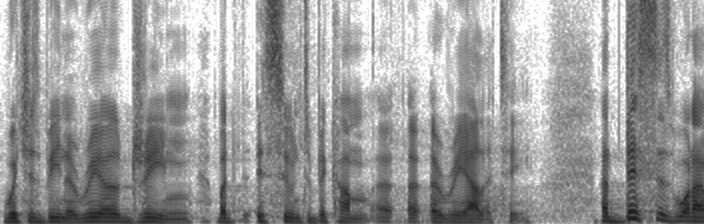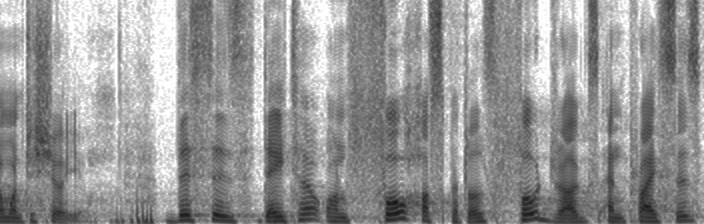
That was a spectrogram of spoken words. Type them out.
which has been a real dream, but is soon to become a, a, a reality. Now, this is what I want to show you. This is data on four hospitals, four drugs, and prices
